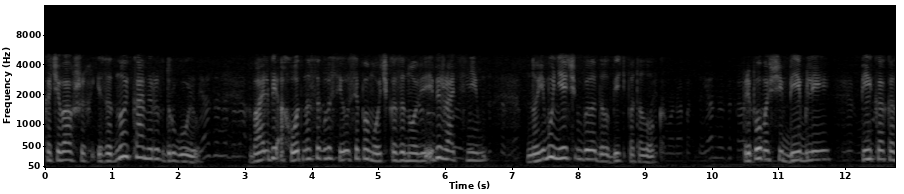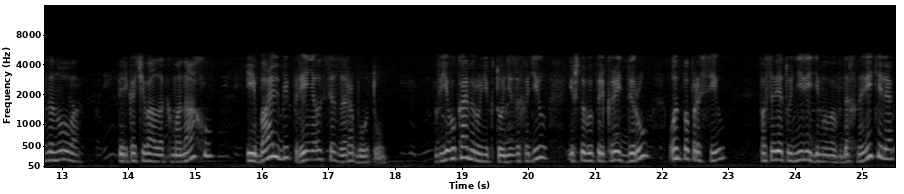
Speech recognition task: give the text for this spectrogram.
кочевавших из одной камеры в другую. Бальби охотно согласился помочь Казанове и бежать с ним, но ему нечем было долбить потолок. При помощи Библии Пика Казанова перекочевала к монаху, и Бальби принялся за работу. В его камеру никто не заходил, и чтобы прикрыть дыру, он попросил, по совету невидимого вдохновителя,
